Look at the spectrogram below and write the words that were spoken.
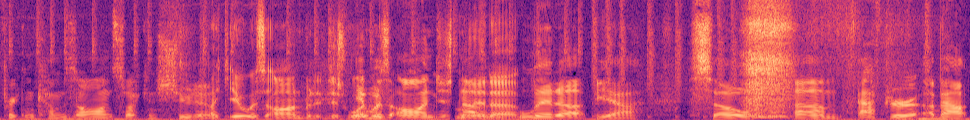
freaking comes on so I can shoot him. Like it was on, but it just wasn't. it was on, just not lit up. lit up. Yeah. So um, after about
